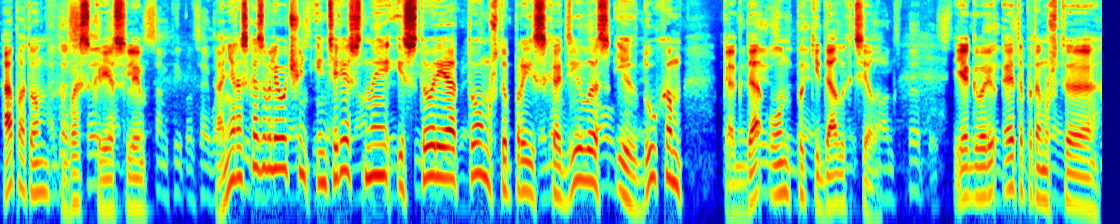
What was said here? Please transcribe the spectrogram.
а потом воскресли. Они рассказывали очень интересные истории о том, что происходило с их духом, когда он покидал их тело. Я говорю это потому, что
